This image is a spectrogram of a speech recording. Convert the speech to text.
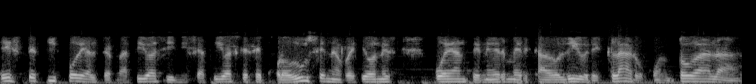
este tipo de alternativas e iniciativas que se producen en regiones puedan tener mercado libre, claro, con todas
